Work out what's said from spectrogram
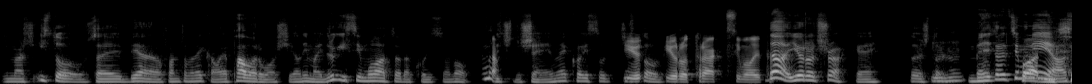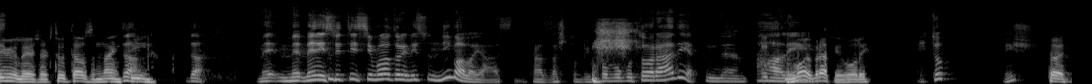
imaš isto što je bio Phantom rekao, je Power Wash, jel ima i drugih simulatora koji su ono Da. slične šeme, koji su čisto... Euro Truck Simulator. Da, Euro Truck, ej. To je što... Mhm. Meni to recimo nije jasno. Simulator 2019. Da. Da. Me, me- meni svi ti simulatori nisu nimalo jasni. Ka, zašto bi pobogu to radio? Da. Ali, Moj brat je voli. eto, viš, To, je,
